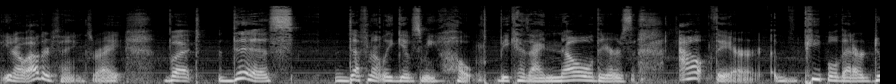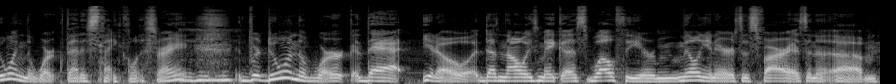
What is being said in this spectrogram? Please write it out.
you know, other things, right? But this definitely gives me hope because I know there's out there people that are doing the work that is thankless, right? We're doing the work that, you know, doesn't always make us wealthy or millionaires as far as in a, um,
